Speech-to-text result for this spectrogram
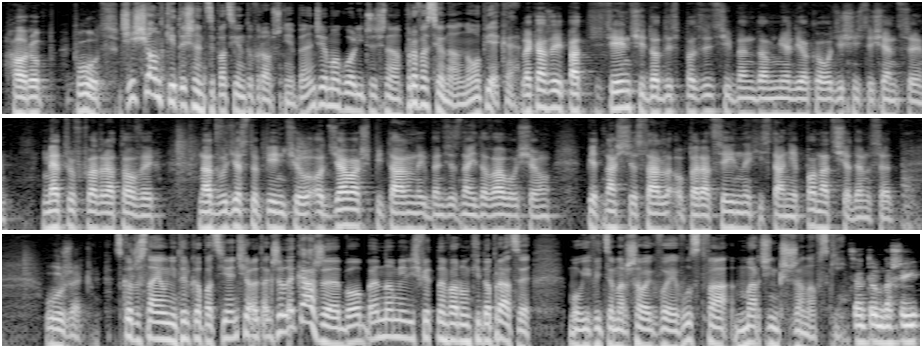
Chorób Płuc. Dziesiątki tysięcy pacjentów rocznie będzie mogło liczyć na profesjonalną opiekę. Lekarze i pacjenci do dyspozycji będą mieli około 10 tysięcy metrów kwadratowych. Na 25 oddziałach szpitalnych będzie znajdowało się 15 sal operacyjnych i stanie ponad 700 łóżek. Skorzystają nie tylko pacjenci, ale także lekarze, bo będą mieli świetne warunki do pracy, mówi wicemarszałek województwa Marcin Krzyżanowski. Centrum naszej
